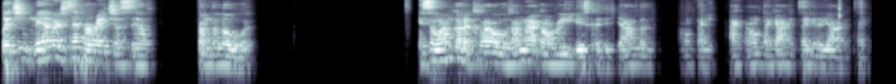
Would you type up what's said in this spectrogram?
But you never separate yourself from the Lord. And so I'm gonna close. I'm not gonna read this because if y'all look, I don't think I, I don't think I can take it or y'all can take it.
